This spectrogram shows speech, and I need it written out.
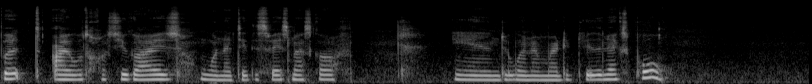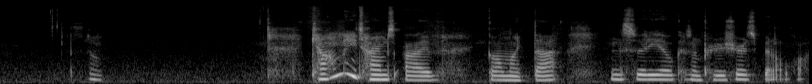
But I will talk to you guys when I take this face mask off, and when I'm ready to do the next poll. So count how many times I've gone like that in this video because I'm pretty sure it's been a lot.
